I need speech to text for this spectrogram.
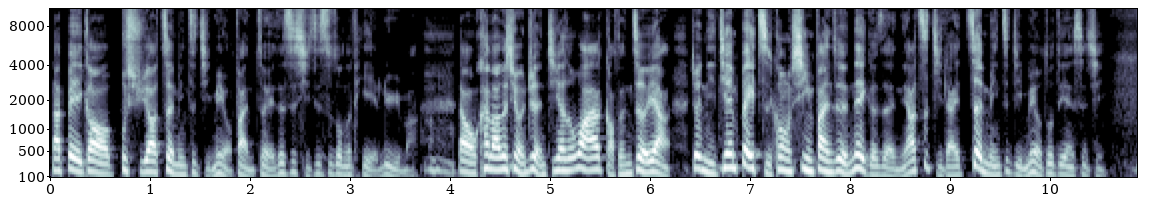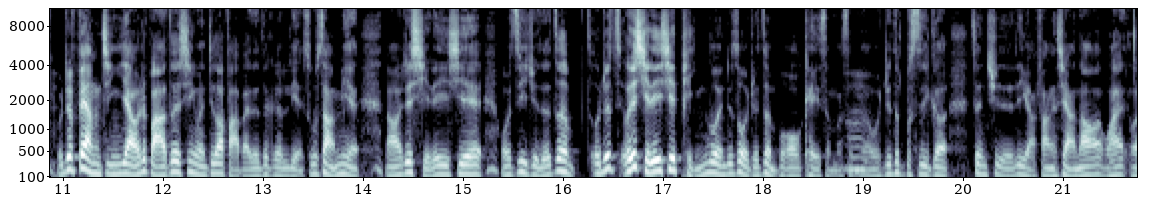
那被告不需要证明自己没有犯罪，这是刑事诉讼的铁律嘛。那我看到那新闻就很惊讶，说哇，要搞成这样，就你今天被指控性犯罪的那个人，你要自己来证明自己没有做这件事情，我就非常惊讶，我就把这个新闻丢到法白的这个脸书上面，然后就写了一些我自己觉得这，我就我就写了一些评论，就是我觉得这很不 OK 什么什么的，我觉得不是一个正确的立法方向，然后我还我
